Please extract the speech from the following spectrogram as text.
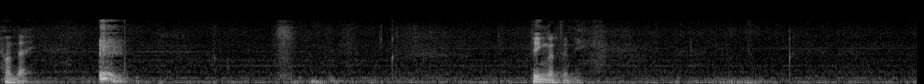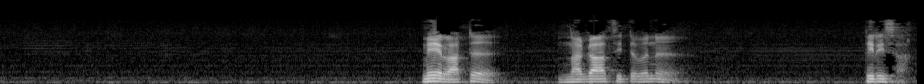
හොඳයි. පින්වතුනි. මේ රට නගා සිටවන පිරිසක්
